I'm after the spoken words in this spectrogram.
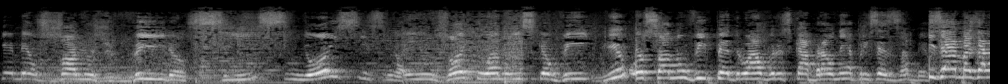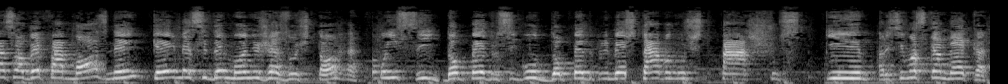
Que meus olhos viram, sim, senhor e sim, senhor. Tem uns oito anos isso que eu vi, viu? Eu só não vi Pedro Álvares Cabral nem a Princesa Isabel. Pois é, mas ela só vê famosa, nem queima esse demônio Jesus torra. Eu conheci Dom Pedro II, Dom Pedro I, estavam nos tachos que parecia umas canecas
